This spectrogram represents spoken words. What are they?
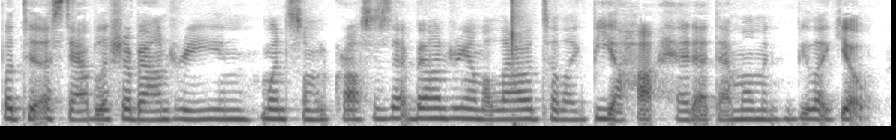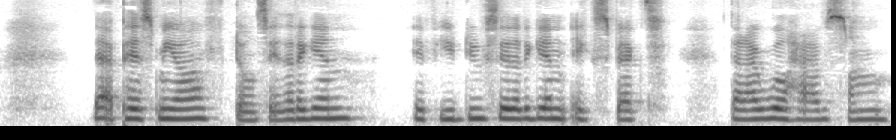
but to establish a boundary. And when someone crosses that boundary, I'm allowed to like be a hothead at that moment and be like, yo, that pissed me off. Don't say that again. If you do say that again, expect that I will have some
